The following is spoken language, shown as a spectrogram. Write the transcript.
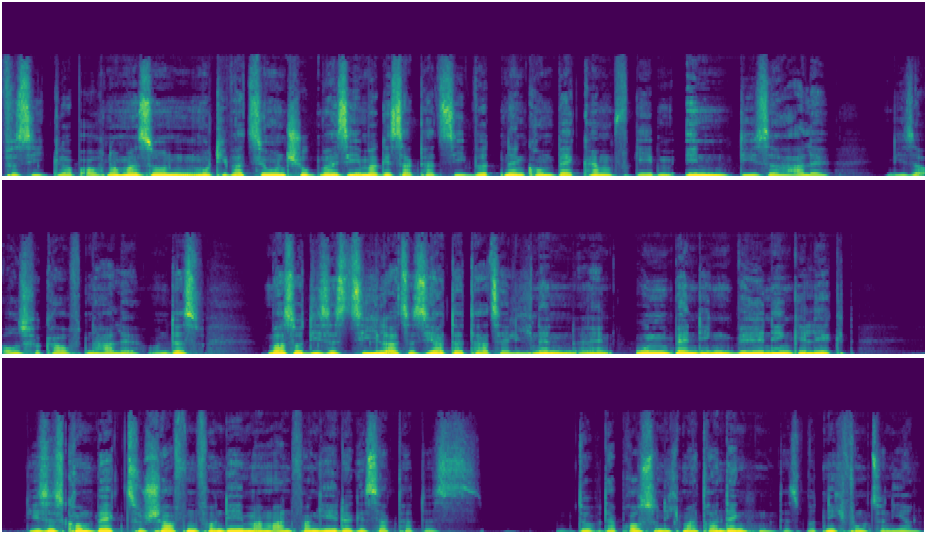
für sie, glaube ich, auch nochmal so ein Motivationsschub, weil sie immer gesagt hat, sie wird einen Comeback-Kampf geben in dieser Halle in dieser ausverkauften Halle. Und das war so dieses Ziel. Also sie hat da tatsächlich einen, einen unbändigen Willen hingelegt, dieses Comeback zu schaffen, von dem am Anfang jeder gesagt hat, das, du, da brauchst du nicht mal dran denken, das wird nicht funktionieren.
